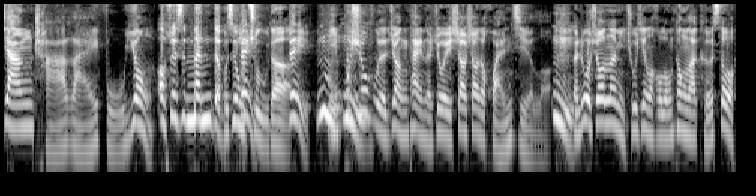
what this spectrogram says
姜茶来服用。哦，所以是焖的，不是用煮的。对、你不舒服的状态呢，就会稍稍的缓解了。嗯，那如果说呢，你出现了喉咙痛啦、咳嗽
